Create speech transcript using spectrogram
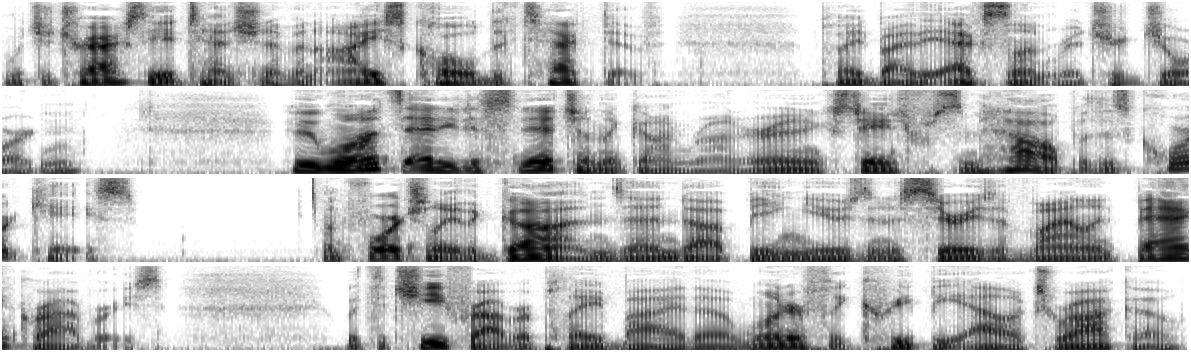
which attracts the attention of an ice cold detective, played by the excellent Richard Jordan, who wants Eddie to snitch on the gun runner in exchange for some help with his court case. Unfortunately, the guns end up being used in a series of violent bank robberies, with the chief robber played by the wonderfully creepy Alex Rocco,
